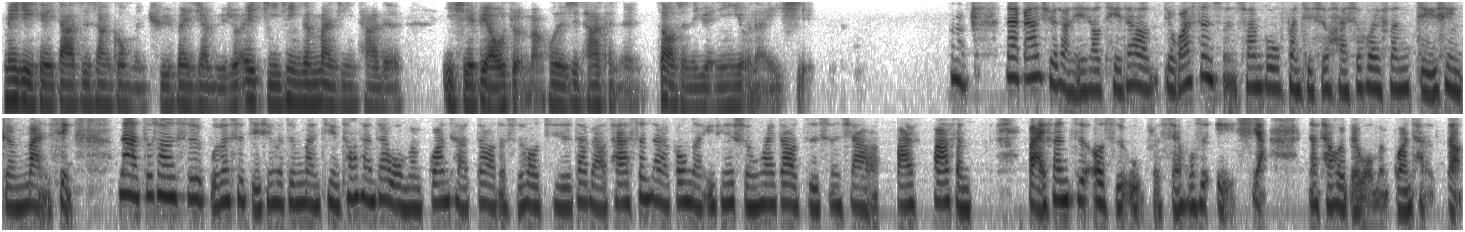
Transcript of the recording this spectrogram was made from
Maggie 可以大致上跟我们区分一下，比如说，哎，急性跟慢性，它的一些标准嘛，或者是它可能造成的原因有哪一些？嗯，那刚刚学长也有提到，有关肾损伤部分，其实还是会分急性跟慢性。那就算是不论是急性或是慢性，通常在我们观察到的时候，其实代表它肾脏的功能已经损坏到只剩下八八分。百分之二十五 percent 或是以下，那才会被我们观察得到。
